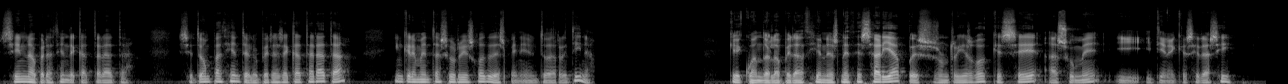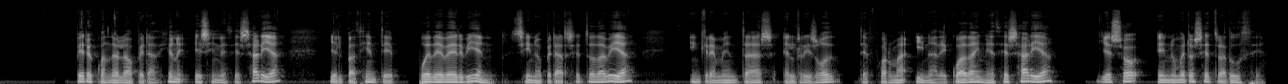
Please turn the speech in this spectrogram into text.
sin la operación de catarata. Si tú a un paciente le operas de catarata, incrementa su riesgo de desprendimiento de retina. Que cuando la operación es necesaria, pues es un riesgo que se asume y, y tiene que ser así. pero cuando la operación es innecesaria y el paciente puede ver bien sin operarse todavía, incrementas el riesgo de forma inadecuada y necesaria y eso en números se traduce.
